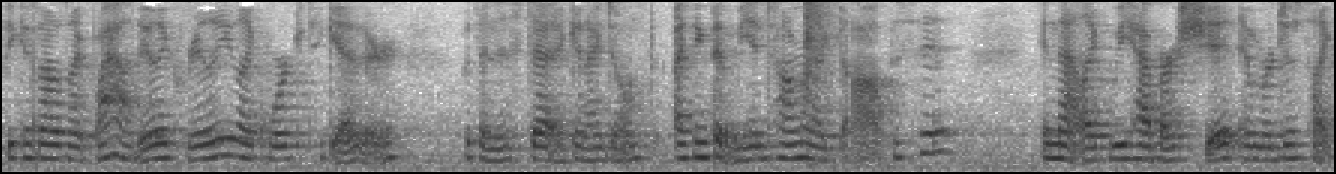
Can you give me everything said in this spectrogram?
because I was like, wow, they like really like work together with an aesthetic, and I don't. I think that me and Tom are like the opposite, in that like we have our shit and we're just like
